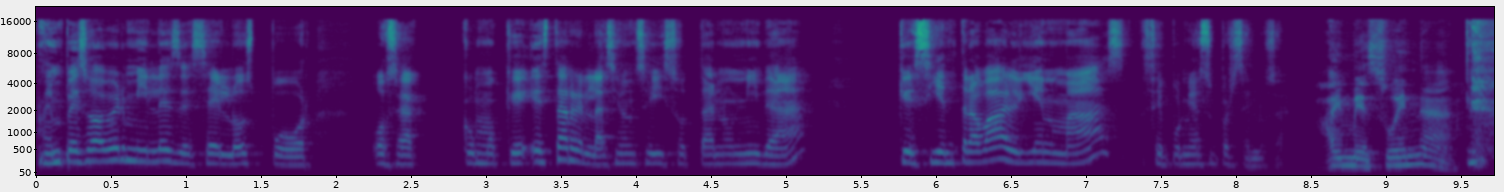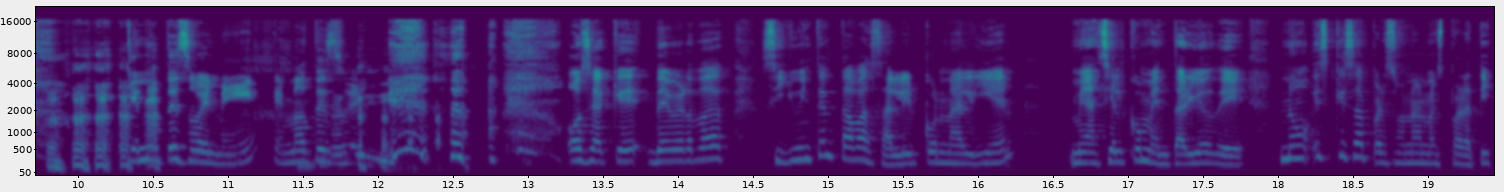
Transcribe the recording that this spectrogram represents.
empezó a haber miles de celos por, o sea, como que esta relación se hizo tan unida que si entraba alguien más, se ponía súper celosa. Ay, me suena. Que no te suene, que no te suene. O sea que de verdad, si yo intentaba salir con alguien, me hacía el comentario de, no, es que esa persona no es para ti,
